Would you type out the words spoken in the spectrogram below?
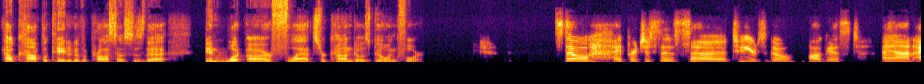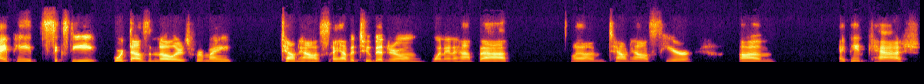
How complicated of a process is that? And what are flats or condos going for? So I purchased this uh, two years ago, August, and I paid $64,000 for my townhouse. I have a two bedroom, one and a half bath um, townhouse here. Um, I paid cash,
